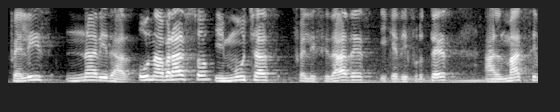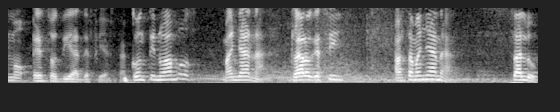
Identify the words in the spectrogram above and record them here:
Feliz Navidad, un abrazo y muchas felicidades y que disfrutes al máximo estos días de fiesta. Continuamos mañana, claro que sí. Hasta mañana. Salud.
